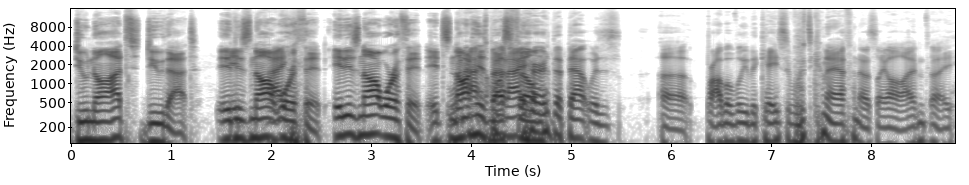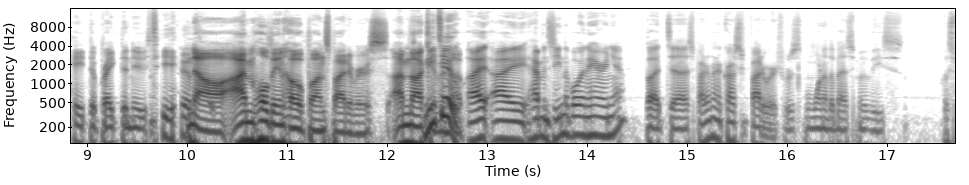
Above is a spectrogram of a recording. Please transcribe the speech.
Do not do that. It It- is not I- worth it. It is not worth it. It's not I- his best when film. I heard that that was uh, probably the case of what's going to happen. I was like, oh, I'm, I hate to break the news to you. No, I'm holding hope on Spider Verse. I'm not Me too. up. I, I haven't seen The Boy and the Heron yet, but uh, Spider-Man Across the Spider-Verse was one of the best movies. Was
